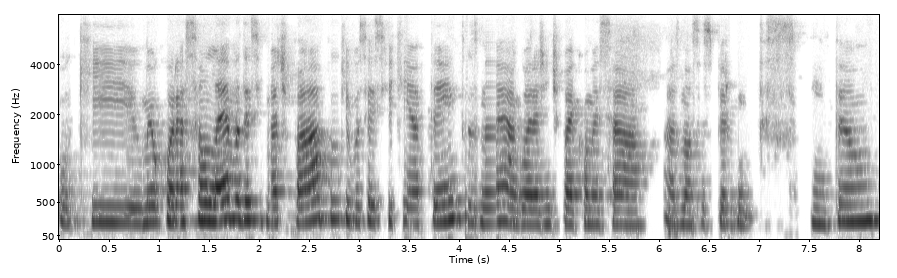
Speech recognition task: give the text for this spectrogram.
O que o meu coração leva desse bate-papo, que vocês fiquem atentos, né? Agora a gente vai começar as nossas perguntas. Então,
